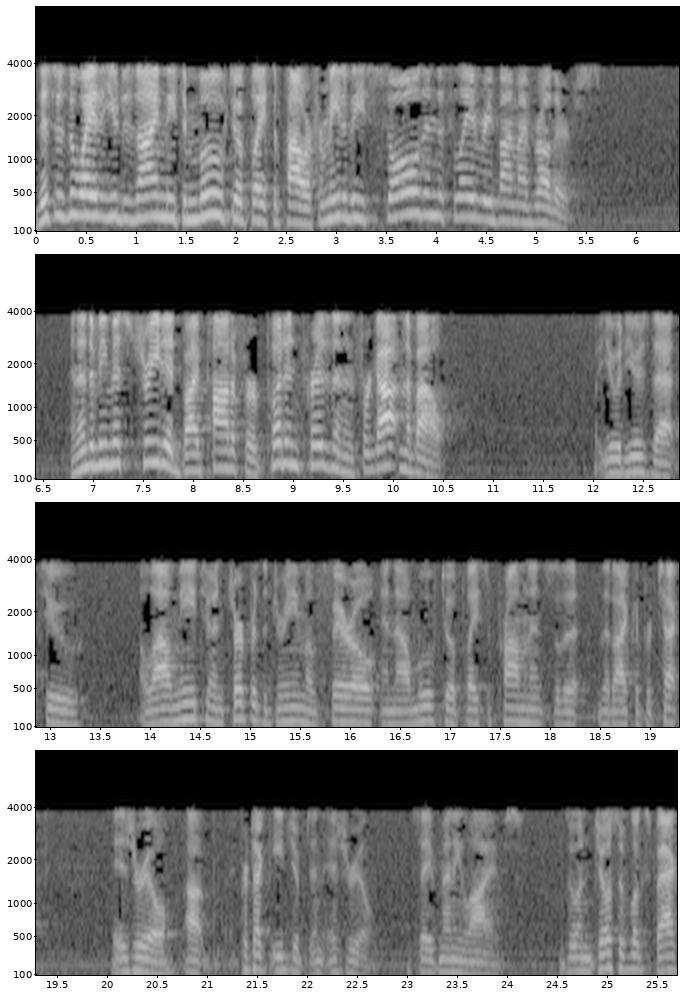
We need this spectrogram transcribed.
this is the way that you designed me to move to a place of power, for me to be sold into slavery by my brothers, and then to be mistreated by Potiphar, put in prison, and forgotten about. But you would use that to allow me to interpret the dream of Pharaoh and now move to a place of prominence so that, that I could protect Israel, uh, protect Egypt and Israel, and save many lives. So when Joseph looks back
